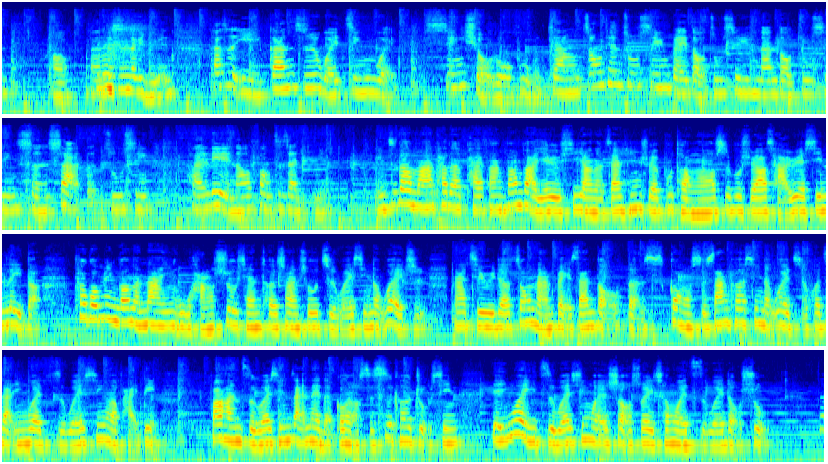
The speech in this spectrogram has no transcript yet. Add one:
好，反正就是那个圆。它是以干支为经纬，星宿罗布，将中天诸星、北斗诸星、南斗诸星、神煞等诸星排列，然后放置在里面。你知道吗？它的排盘方法也与西洋的占星学不同哦，是不需要查阅星历的。透过命宫的纳音五行数，先推算出紫微星的位置。那其余的中南北三斗等共十三颗星的位置，会再因为紫微星而排定。包含紫微星在内的共有十四颗主星，也因为以紫微星为首，所以称为紫微斗数。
